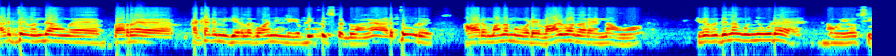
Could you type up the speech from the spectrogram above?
அடுத்து வந்து அவங்க வர்ற அகாடமிக் இயர்ல குழந்தைங்களுக்கு எப்படி ஃபீஸ் கட்டுவாங்க? அடுத்து ஒரு ஆறு மாதம் அவங்களுடைய வாழ்வாதாரம் என்ன ஆகும்? இதை பத்தி எல்லாம் கொஞ்சம் கூட அவங்க யோசி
